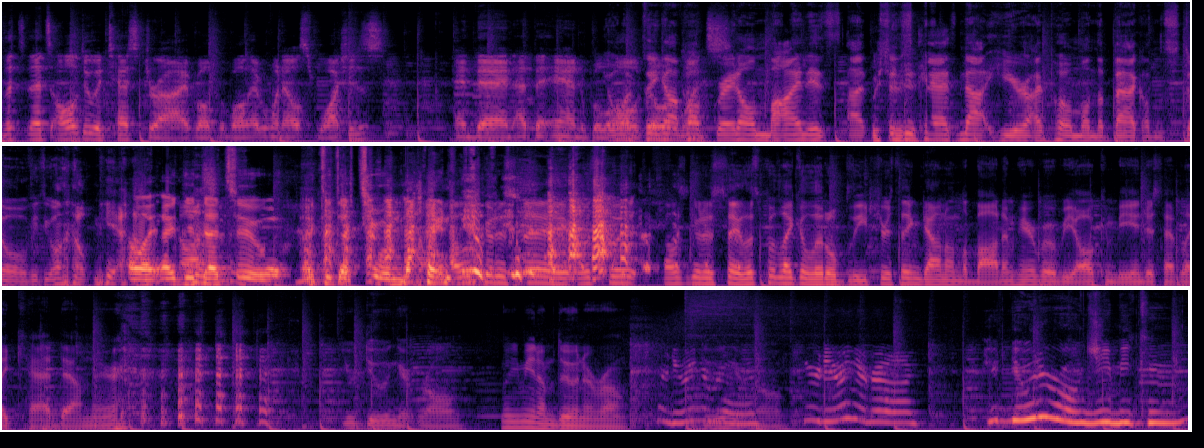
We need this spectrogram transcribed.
Let's let's all do a test drive while while everyone else watches, and then at the end we'll The all one thing go I've at once. upgraded on mine is uh, We should since do- Cat's not here, I put him on the back on the stove. He's gonna help me out. Oh, I, I did that too. I did that too in mine. I was gonna say, let's put, I was gonna say, let's put like a little bleacher thing down on the bottom here where we all can be and just have like CAD down there. You're doing it wrong. What do you mean I'm doing it wrong? You're doing You're doing it wrong. You're doing it wrong. You're doing it wrong, Jimmy Coon.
